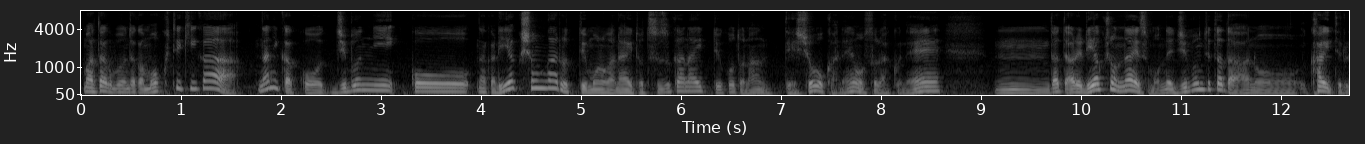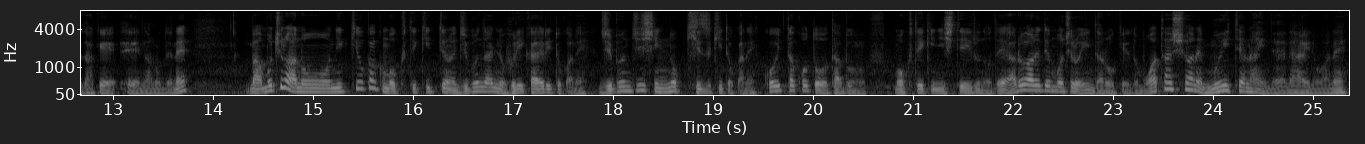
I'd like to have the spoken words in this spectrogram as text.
まあ多分だから目的が何かこう自分にこうなんかリアクションがあるっていうものがないと続かないっていうことなんでしょうかねおそらくね。うんだってあれリアクションないですもんね自分でただあの書いてるだけなのでねまあ、もちろんあの日記を書く目的っていうのは自分なりの振り返りとかね自分自身の気づきとかねこういったことを多分目的にしているのであるあれでもちろんいいんだろうけれども私はね向いてないんだよねああいうのがね。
